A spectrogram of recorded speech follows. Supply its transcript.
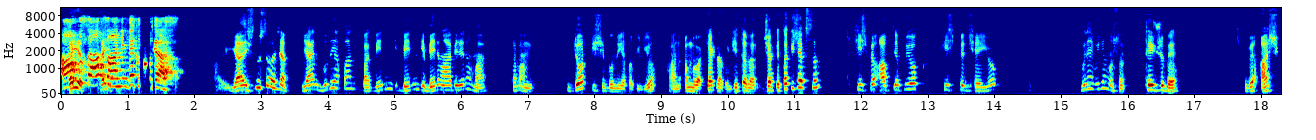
6 Hayır, saat hayır. sahnede kalacağız. Yani şunu söyleyeceğim. Yani bunu yapan bak benim gibi benim gibi benim abilerim var. Tamam mı? Dört kişi bunu yapabiliyor. Hani ama bak tekrar gitara jacket takacaksın. Hiçbir altyapı yok. Hiçbir şey yok. Bu ne biliyor musun? Tecrübe ve aşk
